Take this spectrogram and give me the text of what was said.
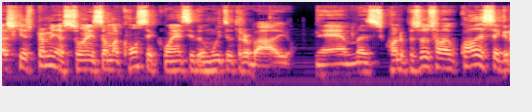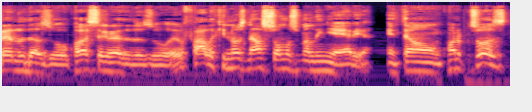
Acho que as premiações são uma consequência de muito trabalho, né? Mas quando pessoas falam qual é o segredo da Azul, qual é o segredo da Azul, eu falo que nós não somos uma linha aérea. Então, quando pessoas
